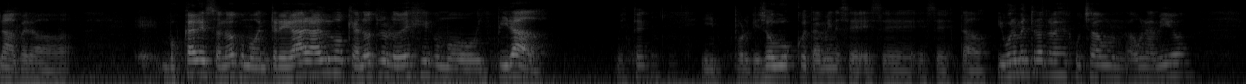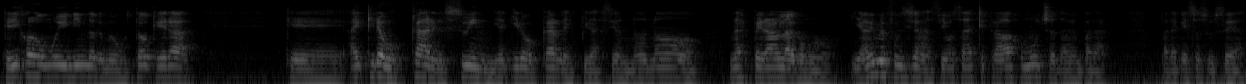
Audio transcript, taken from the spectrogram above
no, pero. Eh, buscar eso, ¿no? Como entregar algo que al otro lo deje como inspirado, ¿viste? Y porque yo busco también ese, ese, ese estado. Igualmente otra vez escuché a un, a un amigo que dijo algo muy lindo que me gustó, que era que hay que ir a buscar el swing y hay que ir a buscar la inspiración, no, no, no esperarla como... Y a mí me funciona así, vos sabés que trabajo mucho también para, para que eso suceda.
